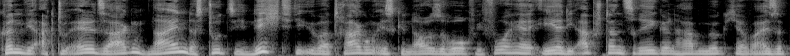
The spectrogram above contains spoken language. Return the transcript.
können wir aktuell sagen, nein, das tut sie nicht. Die Übertragung ist genauso hoch wie vorher. Eher die Abstandsregeln haben möglicherweise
